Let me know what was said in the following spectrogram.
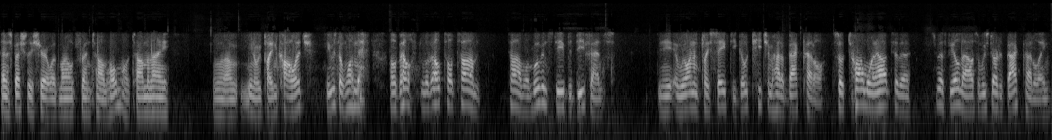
and especially share it with my old friend Tom Holmoe. Tom and I, um, you know, we played in college. He was the one that LaVell, LaVell told Tom, Tom, we're moving Steve to defense, and we want him to play safety. Go teach him how to backpedal. So Tom went out to the Smith Fieldhouse, and we started backpedaling.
